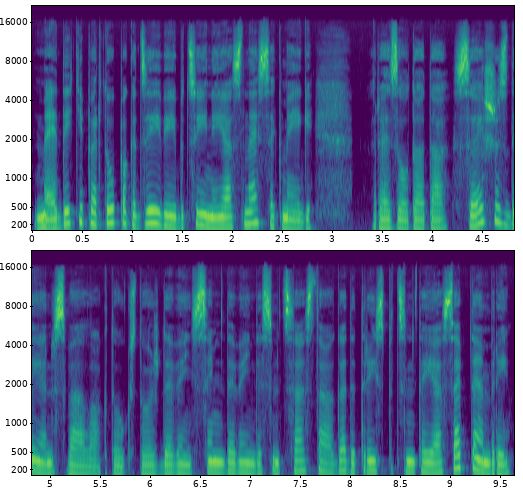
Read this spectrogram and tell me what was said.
Mediķi par tupaka dzīvību cīnījās nesekmīgi. Rezultātā sešas dienas vēlāk, 1996. gada 13. septembrī,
